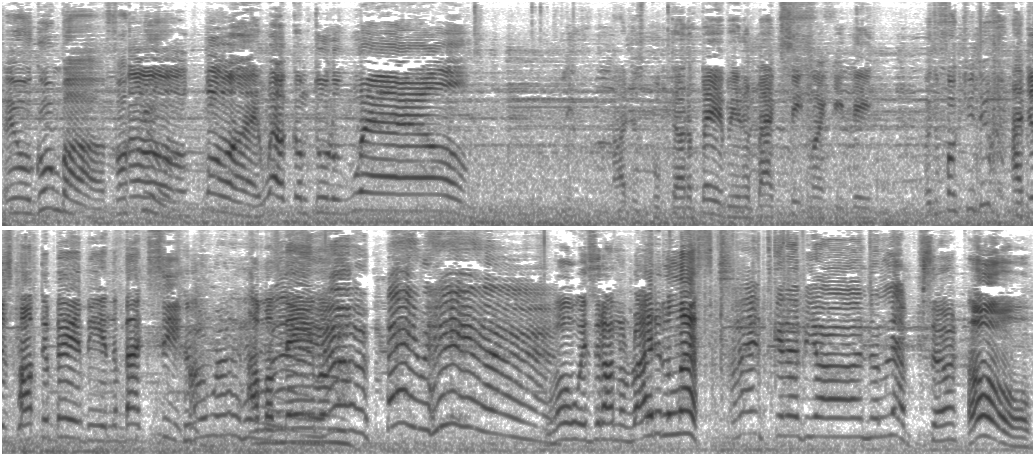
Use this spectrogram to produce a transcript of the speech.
Hey, yo, Goomba. Fuck you! Oh boy. Welcome to the world. I just pooped out a baby in the back seat, Mikey D. What the fuck you do? I just popped a baby in the back seat. All right. I'm a name him. Hey, we're here. Oh, is it on the right or the left? It's gonna be on the left, sir. Oh.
